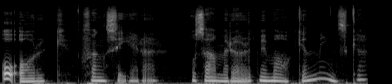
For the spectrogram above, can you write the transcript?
och ork chanserar och samröret med maken minskar.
